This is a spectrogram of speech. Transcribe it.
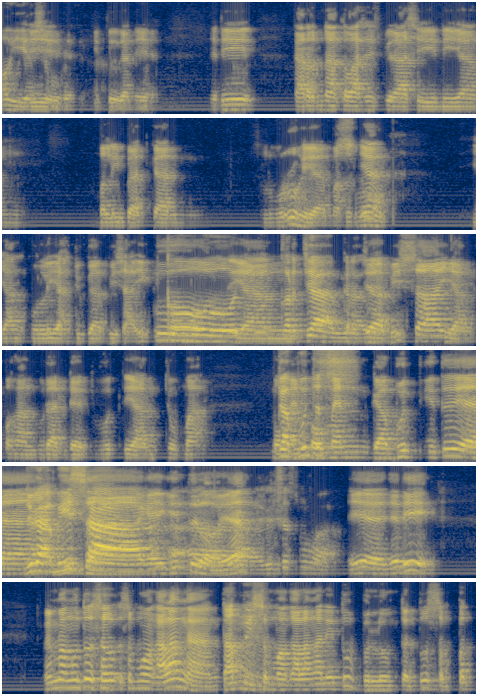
Oh iya, Iya, gitu kan ya. Jadi karena kelas inspirasi ini yang melibatkan seluruh ya, maksudnya yang kuliah juga bisa ikut, ikut yang kerja kerja bisa, yang pengangguran deadwood yang cuma Gabut komen-komen gabut gitu ya juga bisa. kayak gitu loh ya Ah, Bisa semua. iya jadi memang untuk se- semua kalangan tapi Hmm. semua kalangan itu belum tentu sempet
